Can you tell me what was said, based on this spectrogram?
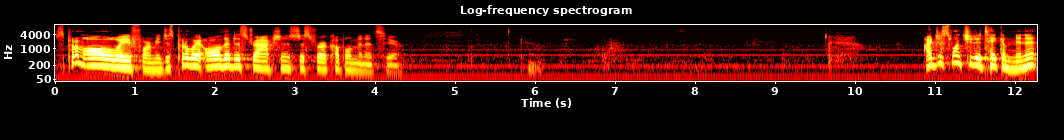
just put them all away for me. Just put away all the distractions just for a couple minutes here. I just want you to take a minute,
